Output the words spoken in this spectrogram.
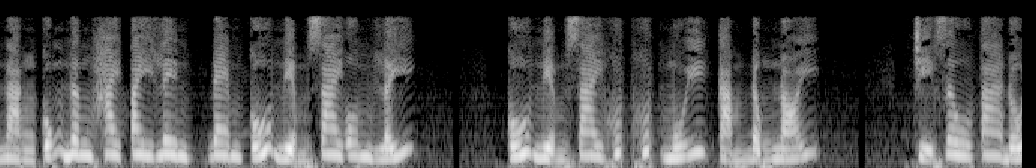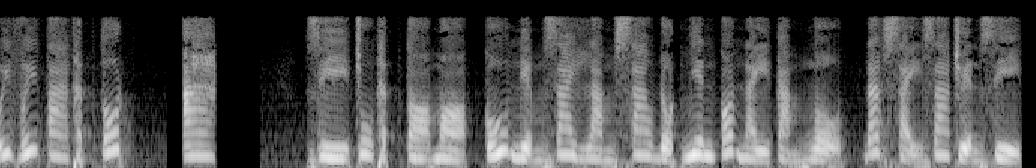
Nàng cũng nâng hai tay lên, đem cố niệm dai ôm lấy. Cố niệm dai hút hút mũi cảm động nói. Chỉ dâu ta đối với ta thật tốt. a Dì Chu thật tò mò, cố niệm dai làm sao đột nhiên có này cảm ngộ, đã xảy ra chuyện gì?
